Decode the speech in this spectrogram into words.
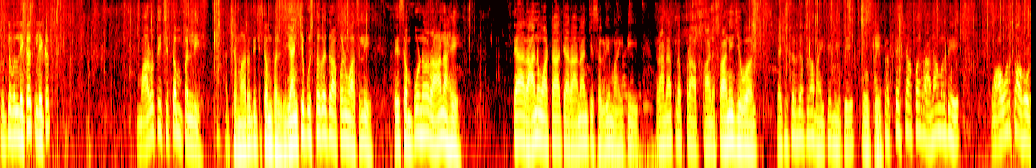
कुठलं बोल लेखक लेखक? मारुती चित्तमपल्ली अच्छा मारुती चितमपल्ली. यांची पुस्तकं जर आपण वाचली ते संपूर्ण रान आहे. त्या रानवाटा त्या रानांची सगळी माहिती रानातलं प्रा प्राण प्राणी जीवन याची सगळी आपल्याला माहिती मिळते. ओके. प्रत्यक्ष आपण रानामध्ये वावरतो आहोत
